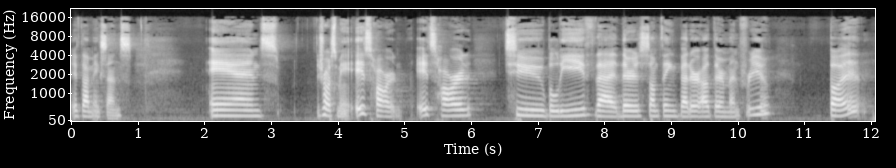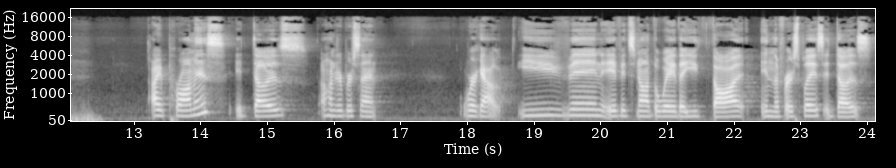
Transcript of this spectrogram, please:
if that makes sense. And trust me, it's hard. It's hard to believe that there's something better out there meant for you. But I promise it does 100% work out. Even if it's not the way that you thought in the first place, it does.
